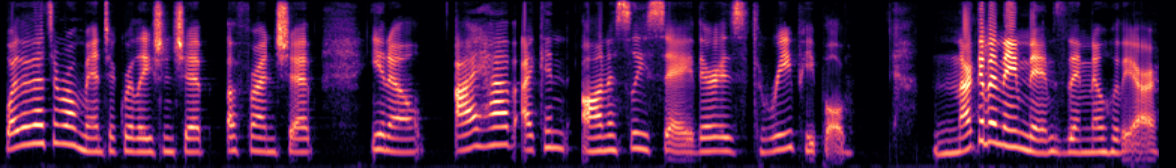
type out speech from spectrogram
whether that's a romantic relationship, a friendship, you know, I have I can honestly say there is 3 people not gonna name names, they know who they are.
